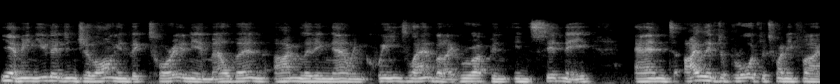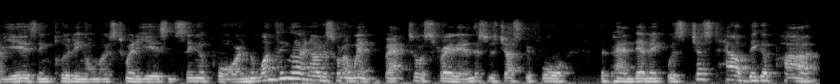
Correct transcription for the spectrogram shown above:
Yeah, I mean, you lived in Geelong in Victoria near Melbourne. I'm living now in Queensland, but I grew up in, in Sydney. And I lived abroad for 25 years, including almost 20 years in Singapore. And the one thing that I noticed when I went back to Australia, and this was just before the pandemic, was just how big a part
